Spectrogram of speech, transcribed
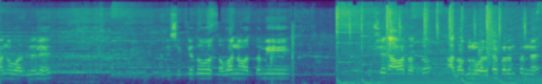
सव्वा नऊ वाजलेले आहेत. आणि शक्यतो सव्वा नऊ वाजता मी उशे गावात असतो. आज अजून वरकापर्यंत पण नाही.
